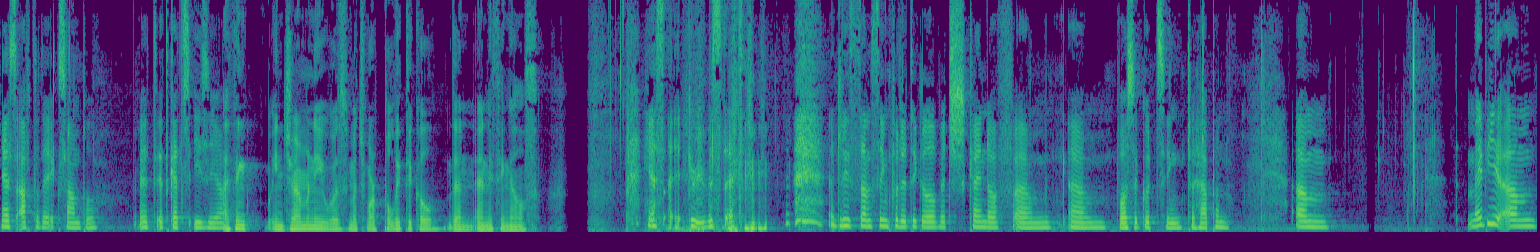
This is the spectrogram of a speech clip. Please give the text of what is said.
Yes, after the example it, it gets easier. I think in Germany was much more political than anything else. yes, I agree with that. At least something political, which kind of um, um, was a good thing to happen. Um, maybe um,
